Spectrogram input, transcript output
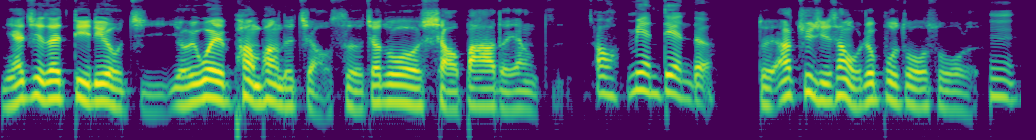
你还记得在第六集有一位胖胖的角色叫做小八的样子？哦，面店的，对啊，剧情上我就不多说了。嗯，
